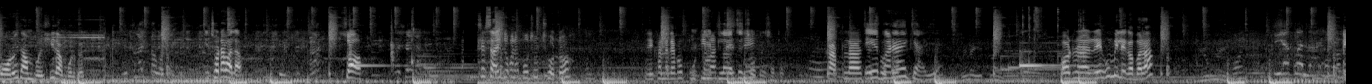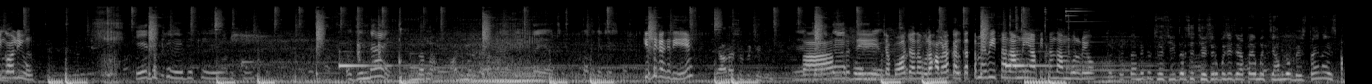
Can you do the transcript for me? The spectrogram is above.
বড়ই দাম, বেশি দাম বলবে। ছোটবেলা। সব সাইজ ওখানে প্রচুর ছোট। এখানে দেখো পুঁটি মাছ কাতলা আছে পেয়েছি ছোট ছোট কাতলা আছে ये ছোট। बड़ा है क्या ये और रेहू मिलेगा बड़ा बंगाली हूँ ये देखिए ये देखिए ये देखिए वो जिंदा है जिंदा ही আছে কত কেজি আছে? कितने का दिए ग्यारह सौ रुपये के जी बाप ज्यादा रे बोल रहे जब बहुत ज्यादा बोला हमारा कलकत्ता में भी इतना दाम नहीं आप इतना दाम बोल रहे हो कलकत्ता में तो छः इधर से छः सौ रुपये से जाता है मच्छी हम लोग बेचता है ना इसका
